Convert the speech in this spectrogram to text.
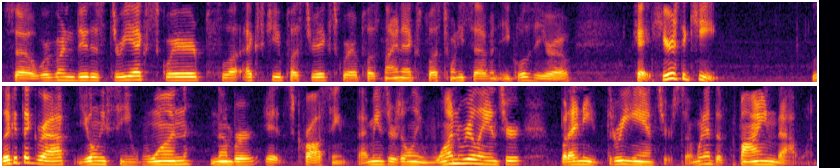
So we're going to do this 3x squared plus x cubed plus 3x squared plus 9x plus 27 equals 0. Okay, here's the key. Look at the graph. You only see one number it's crossing. That means there's only one real answer, but I need three answers. So I'm going to have to find that one.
